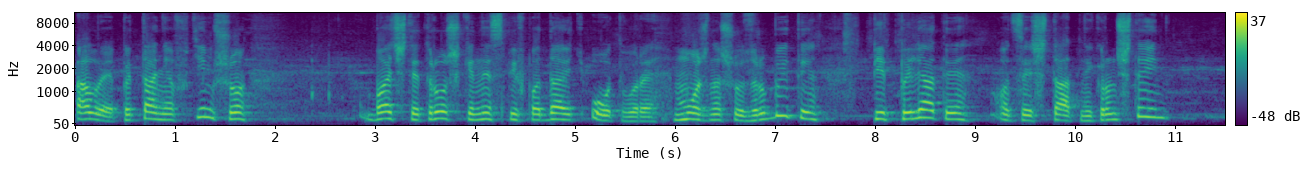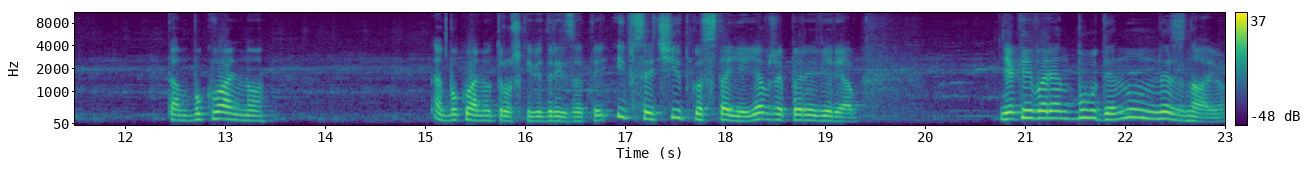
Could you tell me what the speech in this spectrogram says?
але питання в тім, що бачите, трошки не співпадають отвори. Можна що зробити? Підпиляти оцей штатний кронштейн. Там буквально буквально трошки відрізати, і все чітко стає. Я вже перевіряв. Який варіант буде, ну не знаю.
